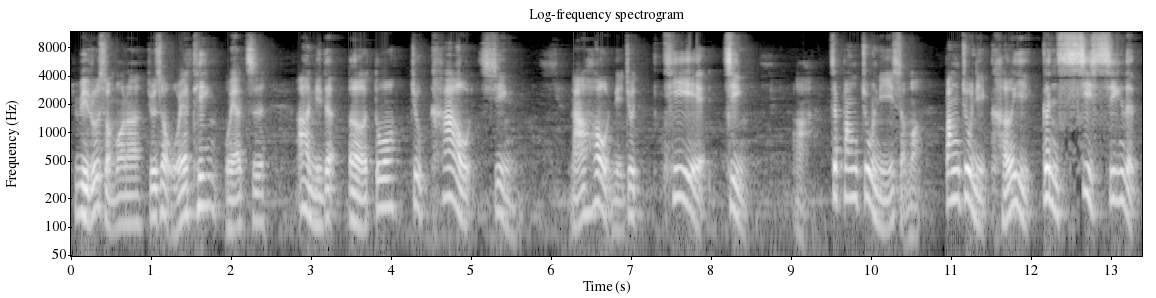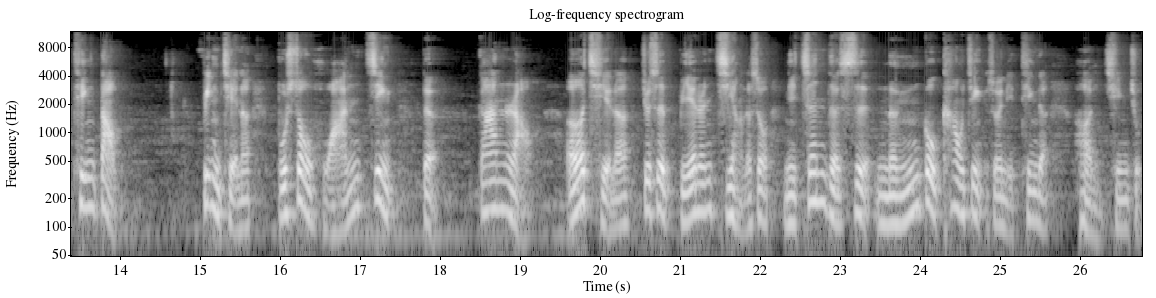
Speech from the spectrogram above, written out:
就比如什么呢？就是说我要听，我要知啊，你的耳朵就靠近，然后你就贴近。啊，这帮助你什么？帮助你可以更细心的听到，并且呢，不受环境的干扰，而且呢，就是别人讲的时候，你真的是能够靠近，所以你听得很清楚。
